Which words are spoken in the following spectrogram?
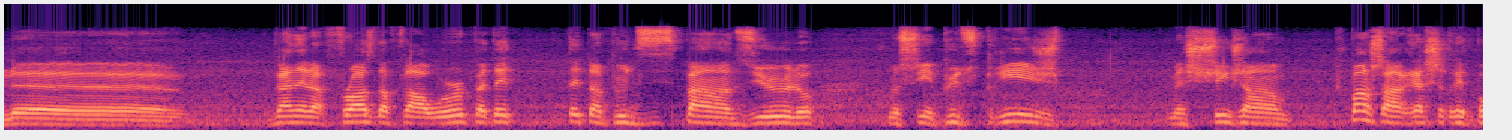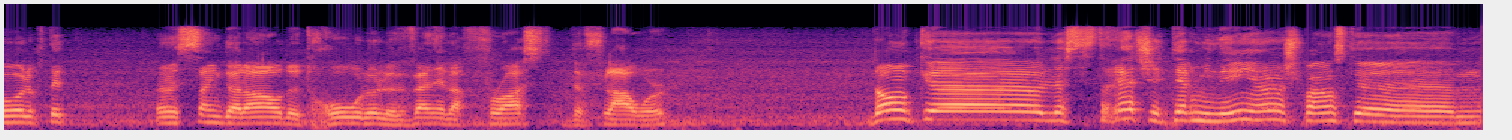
le Vanilla Frost de Flower. Peut-être un peu dispendieux. Là. Je me souviens plus du prix. mais je sais que j'en. Je pense que j'en rachèterai pas. Peut-être un 5$ de trop, le Vanilla Frost de Flower. Donc, euh, le stretch est terminé. Hein. Je pense que euh,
